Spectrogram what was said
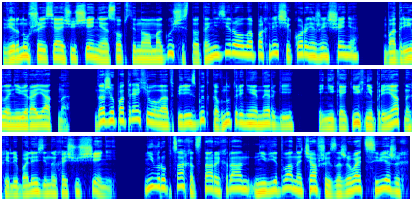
вернувшееся ощущение собственного могущества тонизировало похлеще корня женьшеня, бодрило невероятно, даже потряхивало от переизбытка внутренней энергии и никаких неприятных или болезненных ощущений. Ни в рубцах от старых ран, ни в едва начавших заживать свежих.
